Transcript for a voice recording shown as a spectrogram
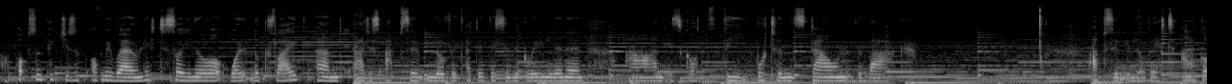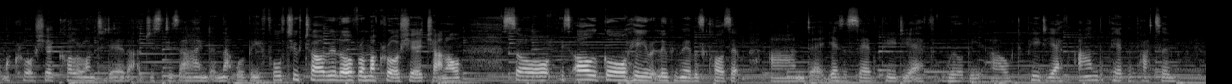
I'll pop some pictures of, of me wearing it so you know what it looks like and I just absolutely love it. I did this in the green linen and it's got the buttons down the back. Absolutely love it. And I've got my crochet collar on today that I've just designed and that will be a full tutorial over on my crochet channel. So it's all go here at Loopy Mabel's Closet and uh, as I say the PDF will be out. PDF and the paper pattern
